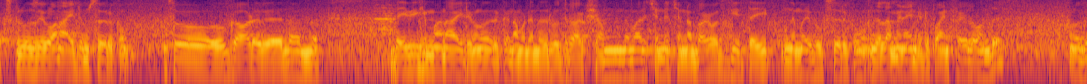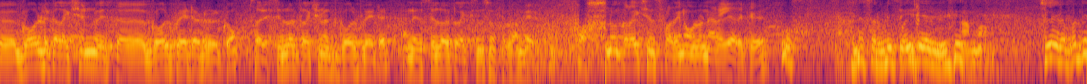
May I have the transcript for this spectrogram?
எக்ஸ்க்ளூசிவான ஐட்டம்ஸும் இருக்கும். ஸோ காடு இந்த தெய்வீகமான ஐட்டங்களும் இருக்குது நம்மகிட்ட இந்த ருத்ராட்சம் இந்த மாதிரி சின்ன சின்ன பகவத்கீதை இந்த மாதிரி புக்ஸ் இருக்கும். இது எல்லாமே நைன்டி டூ பாயிண்ட் ஃபைவ்ல வந்து உங்களுக்கு gold collection with gold plated இருக்கும். Sorry silver collection with gold plated and silver கலெக்ஷன்ஸும் ஃபுல்லாமே இருக்கும். இன்னும் கலெக்ஷன்ஸ் பார்த்தீங்கன்னா இன்னும் நிறைய இருக்குது என்ன சார் இப்படி போயிட்டே இருக்கு? ஆமாம் ஆக்சுவலாக இதை பற்றி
